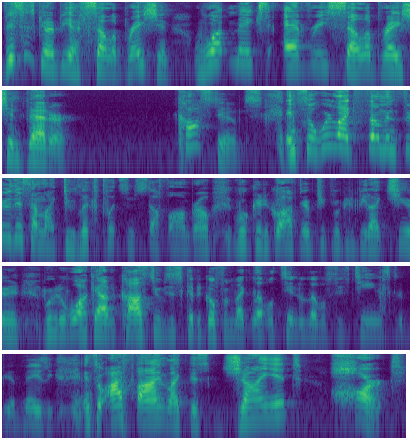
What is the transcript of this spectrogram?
this is going to be a celebration. What makes every celebration better? Costumes. And so we're like thumbing through this. I'm like, dude, let's put some stuff on, bro. We're going to go out there. People are going to be like cheering. We're going to walk out in costumes. It's going to go from like level 10 to level 15. It's going to be amazing. And so I find like this giant heart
